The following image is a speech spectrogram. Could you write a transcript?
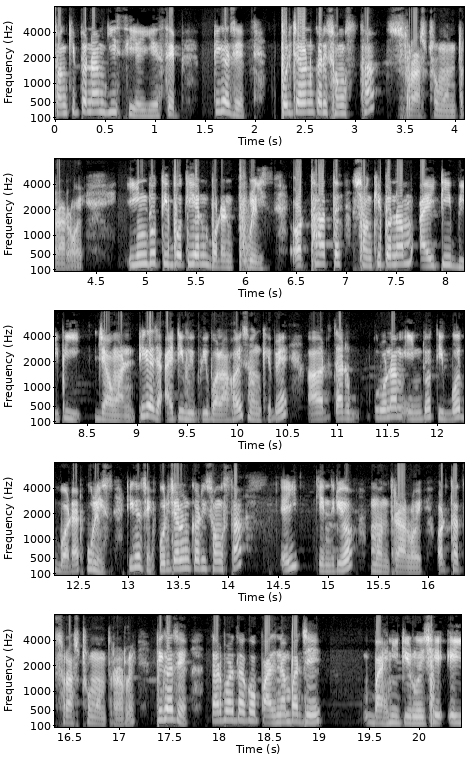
সংক্ষিপ্ত নাম কি? সিআইএসএফ ঠিক আছে? পরিচালনকারী সংস্থা স্বরাষ্ট্র মন্ত্রণালয়। ইন্দো তিব্বতিয়ান বর্ডার পুলিশ, অর্থাৎ সংক্ষিপ্ত নাম আইটিবিপি জওয়ান, ঠিক আছে? আইটিবিপি বলা হয় সংক্ষেপে। আর তার পুরো নাম ইন্দো তিব্বত বর্ডার পুলিশ, ঠিক আছে? পরিচালনকারী সংস্থা এই কেন্দ্রীয় মন্ত্রণালয়, অর্থাৎ স্বরাষ্ট্র মন্ত্রণালয়, ঠিক আছে? তারপর দেখো, পাঁচ নাম্বার যে বাহিনীটি রয়েছে, এই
